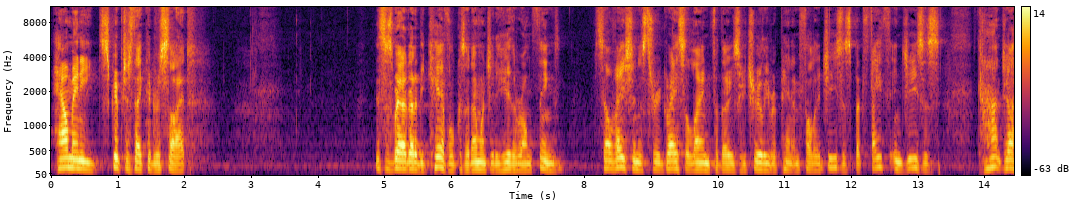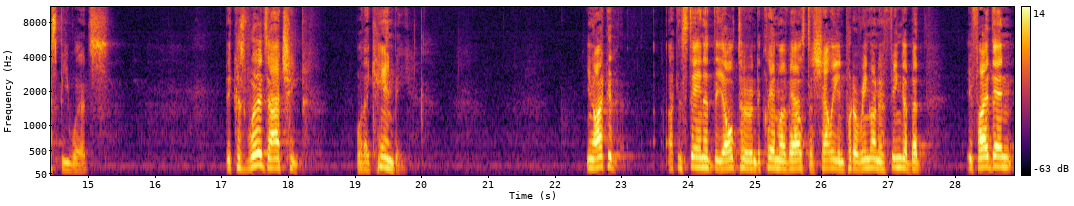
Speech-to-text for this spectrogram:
how many scriptures they could recite. This is where I've got to be careful because I don't want you to hear the wrong thing. Salvation is through grace alone for those who truly repent and follow Jesus, but faith in Jesus can't just be words. Because words are cheap, or they can be. You know, I could I can stand at the altar and declare my vows to Shelley and put a ring on her finger, but if I then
